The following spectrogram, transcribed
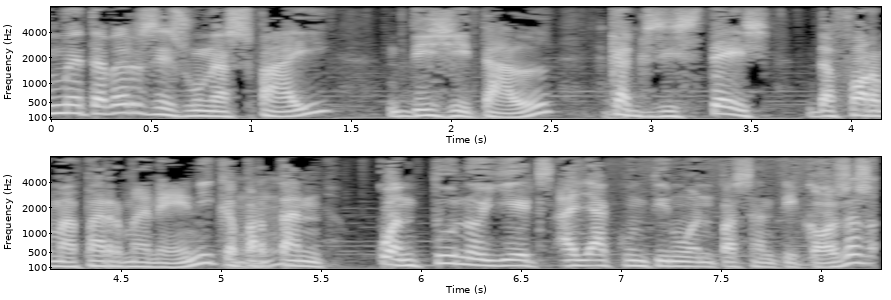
Un metavers és un espai digital que existeix de forma permanent i que, per tant, quan tu no hi ets, allà continuen passant-hi coses,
